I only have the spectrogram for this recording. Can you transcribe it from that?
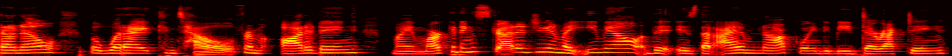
don't know, but what I can tell from auditing my marketing strategy and my email that is that I am not going to be directing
